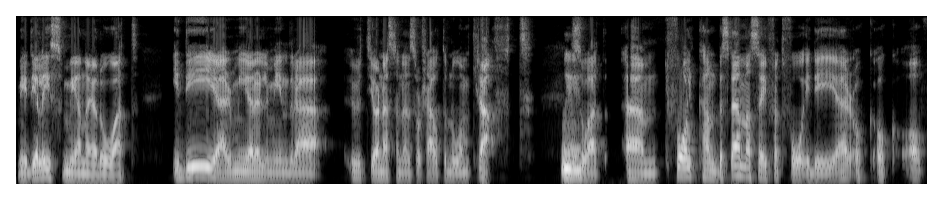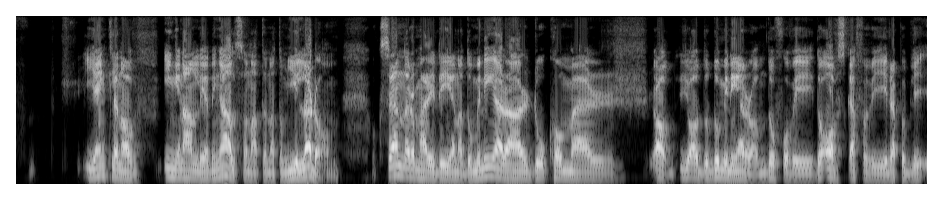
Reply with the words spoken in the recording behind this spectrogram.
med idealism menar jag då att idéer mer eller mindre utgör nästan en sorts autonom kraft. Mm. Så att um, folk kan bestämma sig för att få idéer och, och, och egentligen av ingen anledning alls annat än att de gillar dem. Och sen när de här idéerna dominerar, då kommer ja, ja, då dominerar de. Då, får vi, då avskaffar vi republi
